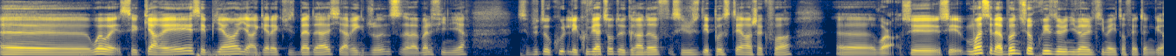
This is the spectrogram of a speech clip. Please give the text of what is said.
Euh, ouais, ouais, c'est carré, c'est bien. Il y a Galactus badass, il y a Rick Jones, ça va mal finir. C'est plutôt cool. Les couvertures de Granoff, c'est juste des posters à chaque fois. Euh, voilà. C'est, c'est- Moi, c'est la bonne surprise de l'univers Ultimate, en fait, Hunger.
